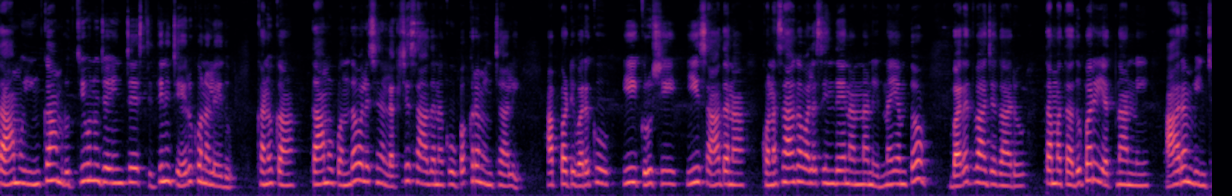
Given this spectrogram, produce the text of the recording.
తాము ఇంకా మృత్యువును జయించే స్థితిని చేరుకొనలేదు. కనుక తాము పొందవలసిన లక్ష్య సాధనకు ఉపక్రమించాలి. అప్పటి వరకు ఈ కృషి ఈ సాధన కొనసాగవలసిందేనన్న నిర్ణయంతో భరద్వాజ గారు తమ తదుపరి యత్నాన్ని ఆరంభించి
